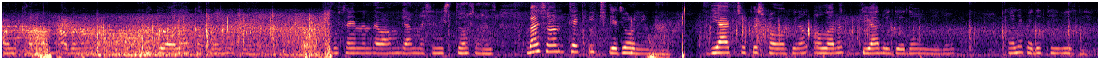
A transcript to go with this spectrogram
ana- kanalıma abone olmayı, videoya like atmayı unutmayın. Bu serinin devamı gelmesini istiyorsanız. Ben şu an tek 3 gece oynuyorum. Diğer çıkış falan filan onları diğer videoda oynayacağım. Kanepede TV izleyin.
